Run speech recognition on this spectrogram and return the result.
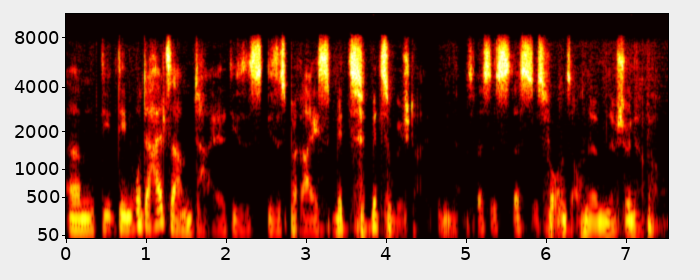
ähm, die, den unterhaltsamen Teil dieses, dieses Bereichs mit, mitzugestalten. Also das ist, das ist für uns auch eine, eine schöne Erfahrung.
